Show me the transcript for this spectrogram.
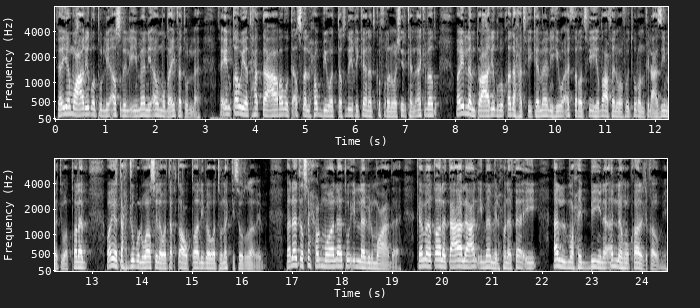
فهي معارضة لأصل الإيمان أو مضعفة له. فإن قويت حتى عارضت أصل الحب والتصديق كانت كفرا وشركا أكبر وإن لم تعارضه قدحت في كماله وأثرت فيه ضعفا وفتورا في العزيمة والطلب وهي تحجب الواصل وتقطع الطالب وتنكس الراغب. فلا تصح الموالاة إلا بالمعاداة. كما قال تعالى عن إمام الحنفاء المحبين أنه قال لقومه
